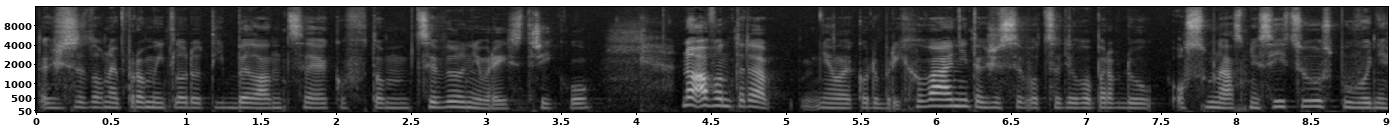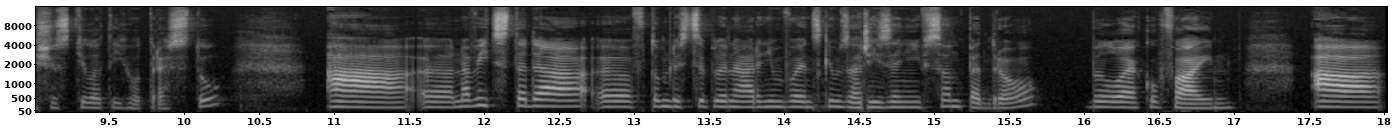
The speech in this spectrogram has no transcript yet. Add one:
takže se to nepromítlo do té bilance jako v tom civilním rejstříku. No a on teda měl jako dobrý chování, takže si odsedil opravdu 18 měsíců z původně 6-letého trestu. A e, navíc teda e, v tom disciplinárním vojenském zařízení v San Pedro bylo jako fajn. A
